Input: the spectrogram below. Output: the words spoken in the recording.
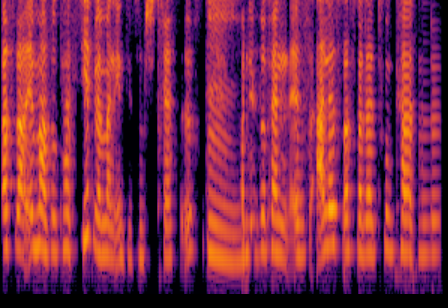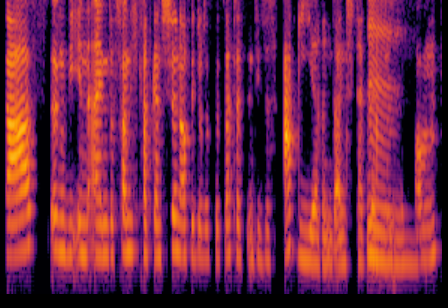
was da immer so passiert, wenn man in diesem Stress ist. Mhm. Und insofern ist alles, was man da tun kann, das irgendwie in ein, das fand ich gerade ganz schön, auch wie du das gesagt hast, in dieses Agieren dann stattdessen mhm. zu kommen.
